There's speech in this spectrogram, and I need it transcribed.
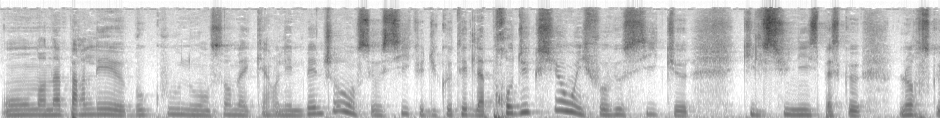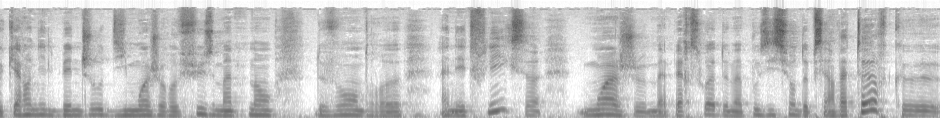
On en a parlé beaucoup, nous, ensemble avec Caroline Benjo. On sait aussi que du côté de la production, il faut aussi qu'ils qu s'unissent. Parce que lorsque Caroline Benjo dit Moi, je refuse maintenant de vendre euh, à Netflix, moi, je m'aperçois de ma position d'observateur qu'elle euh,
